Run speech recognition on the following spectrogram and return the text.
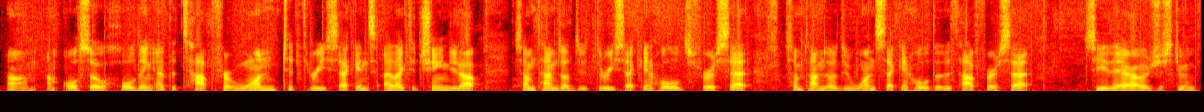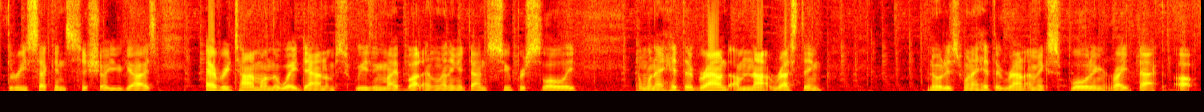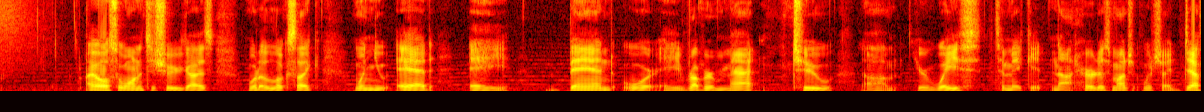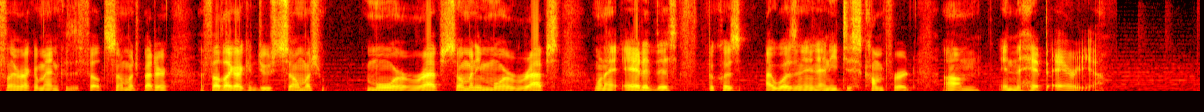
Um, I'm also holding at the top for one to three seconds. I like to change it up. Sometimes I'll do three second holds for a set. Sometimes I'll do one second hold at the top for a set. See there, I was just doing three seconds to show you guys. Every time on the way down, I'm squeezing my butt and letting it down super slowly. And when I hit the ground, I'm not resting. Notice when I hit the ground, I'm exploding right back up. I also wanted to show you guys what it looks like when you add a band or a rubber mat to um, your waist to make it not hurt as much, which I definitely recommend because it felt so much better. I felt like I could do so much more reps, so many more reps when I added this because I wasn't in any discomfort um, in the hip area.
